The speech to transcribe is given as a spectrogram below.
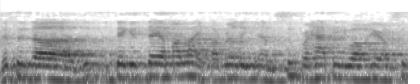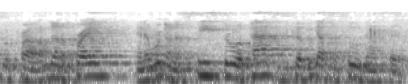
This is uh this is the biggest day of my life. I really am super happy you all here. I'm super proud. I'm gonna pray and then we're gonna speed through a passage because we got some food downstairs.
